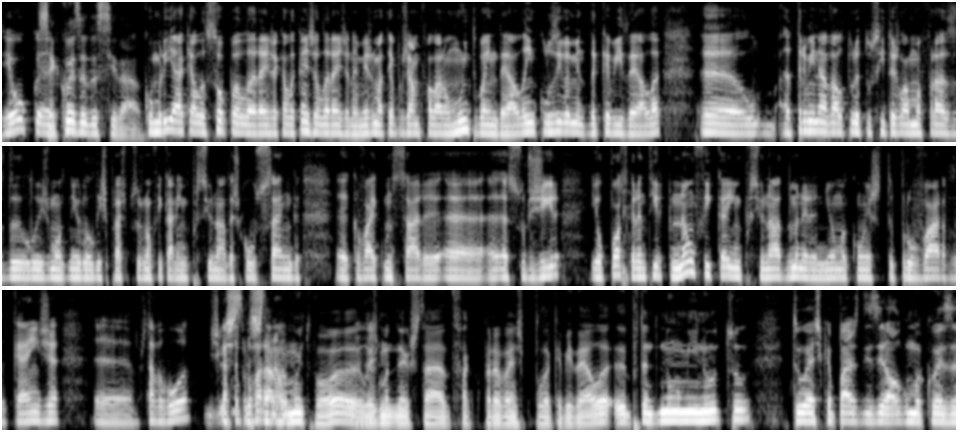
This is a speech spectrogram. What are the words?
eu. Isso é coisa da cidade. comeria aquela sopa laranja, aquela canja laranja na mesma, até porque já me falaram muito bem dela, inclusivamente da cabidela. Uh, a determinada altura tu citas lá uma frase de Luís Montenegro, ele diz para as pessoas não ficarem impressionadas com o sangue uh, que vai começar uh, a, a surgir. Eu posso garantir que não fiquei impressionado de maneira nenhuma com este provar de canja. Uh, estava boa? Chegaste a provar Estava ou não? muito boa. Luís Montenegro está de facto de parabéns pela cabidela. Eh, Portanto, num minuto tu és capaz de dizer alguma coisa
